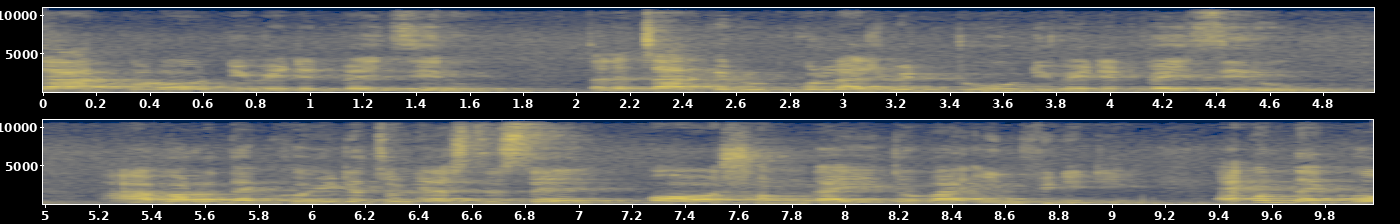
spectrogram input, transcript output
চার করো ডিভাইডেড বাই জিরো তাহলে চারকে রুট করলে আসবে টু ডিভাইডেড বাই জিরো আবারও দেখো এটা চলে আসতেছে অসংজ্ঞায়িত বা ইনফিনিটি এখন দেখো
